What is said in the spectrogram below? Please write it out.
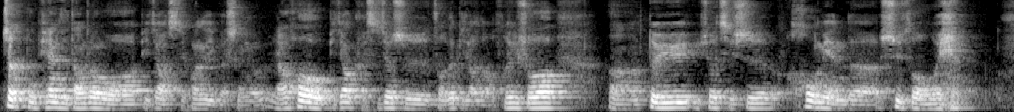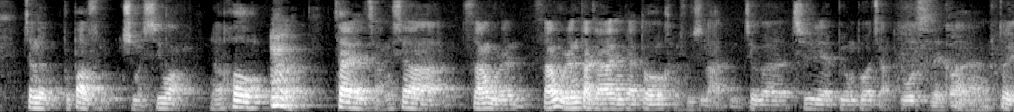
这部片子当中我比较喜欢的一个声优。然后比较可惜就是走的比较早，所以说呃对于宇宙骑士后面的续作我也真的不抱什么什么希望。然后再讲一下子安五人，子安五人大家应该都很熟悉了，这个其实也不用多讲。多次的高呃，对，《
